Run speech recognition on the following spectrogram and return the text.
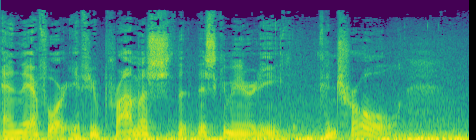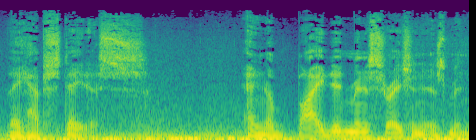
And therefore, if you promise that this community control, they have status. And the Biden administration has been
